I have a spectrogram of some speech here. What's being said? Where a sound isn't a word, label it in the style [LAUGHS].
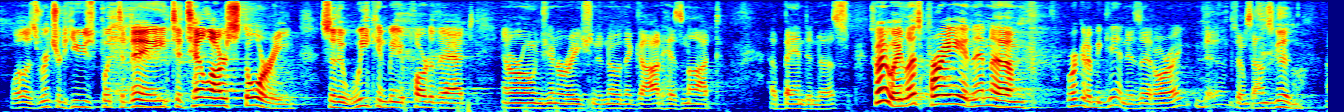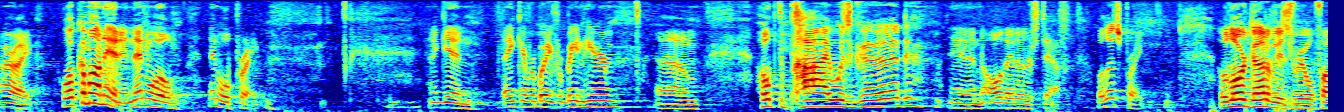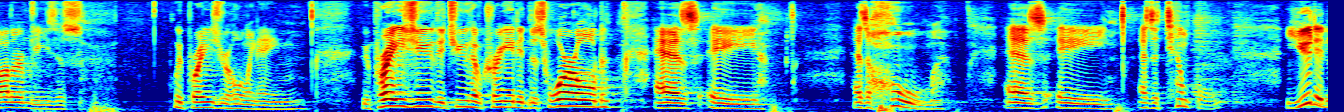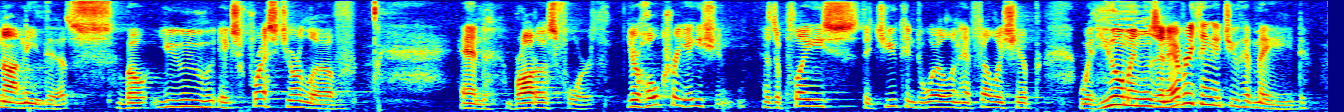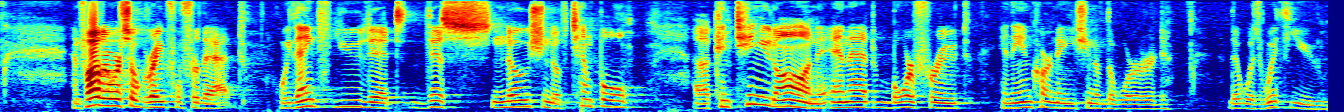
well, as Richard Hughes put today, to tell our story so that we can be a part of that in our own generation to know that God has not abandoned us. So, anyway, let's pray and then um, we're going to begin. Is that all right? Yeah, so, sounds good. All right. Well, come on in and then we'll, then we'll pray. Again, thank everybody for being here. Um, Hope the pie was good and all that other stuff. Well, let's pray. O Lord God of Israel, Father of Jesus, we praise your holy name. We praise you that you have created this world as a, as a home, as a, as a temple. You did not need this, but you expressed your love and brought us forth. Your whole creation as a place that you can dwell and have fellowship with humans and everything that you have made. And Father, we're so grateful for that. We thank you that this notion of temple uh, continued on and that bore fruit in the incarnation of the Word that was with you,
